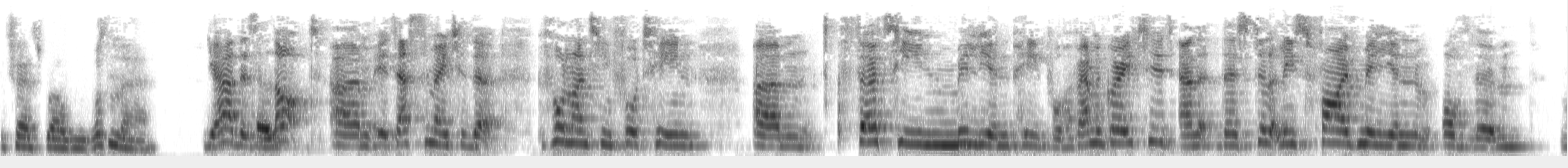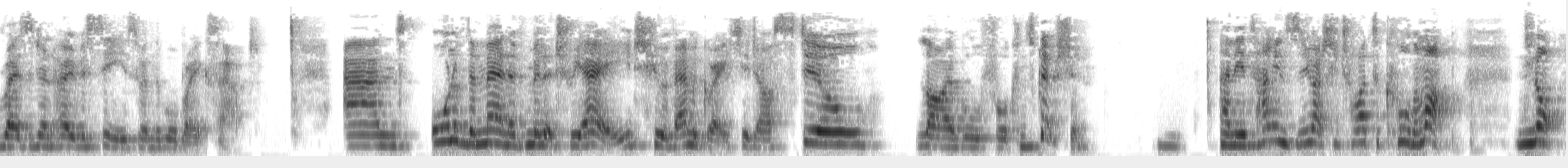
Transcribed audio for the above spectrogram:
the First World War, wasn't there? Yeah, there's a lot. Um, it's estimated that before 1914, um, 13 million people have emigrated, and there's still at least 5 million of them resident overseas when the war breaks out. And all of the men of military age who have emigrated are still liable for conscription. And the Italians do actually try to call them up. Not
